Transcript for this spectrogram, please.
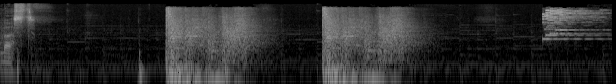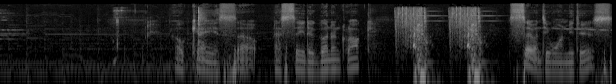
Last. Okay, so let's see the golden clock 71 meters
